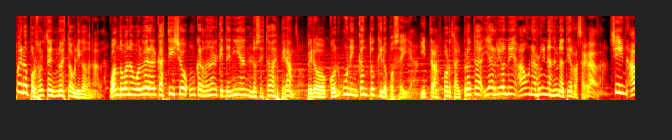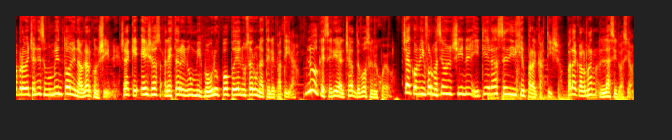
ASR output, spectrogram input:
Bueno, por suerte no está obligado a nada. Cuando van a volver al castillo, un cardenal que tenían los estaba esperando, pero con un encanto que lo poseía, y transporta al prota y a Rione a unas ruinas de una tierra sagrada. Jin aprovecha en ese momento en hablar con Shine, ya que ellos al estar en un mismo grupo podían usar una telepatía, lo que sería el chat de voz en el juego. Ya con la información, Shine y Tiera se dirigen para el castillo, para calmar la situación.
